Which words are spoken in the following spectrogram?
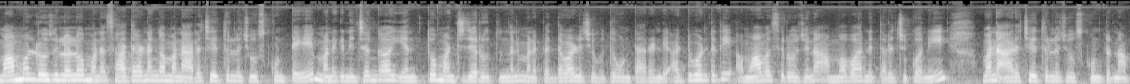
మామూలు రోజులలో మన సాధారణంగా మన అరచేతులను చూసుకుంటే మనకి నిజంగా ఎంతో మంచి జరుగుతుందని మన పెద్దవాళ్ళు చెబుతూ ఉంటారండి. అటువంటిది అమావాస్య రోజున అమ్మవారిని తలుచుకొని మన అరచేతులను చూసుకుంటున్నాం.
